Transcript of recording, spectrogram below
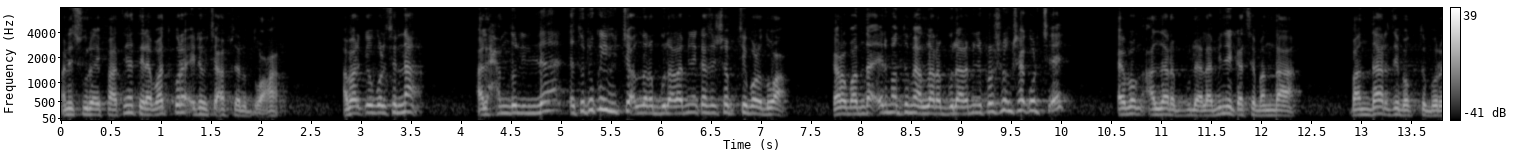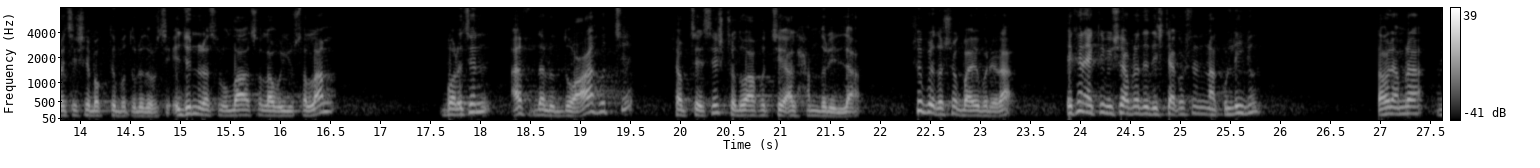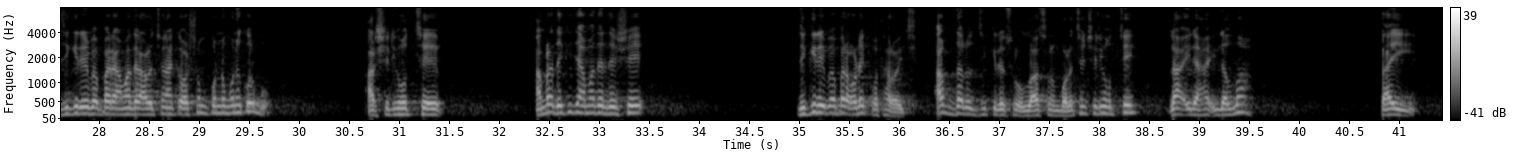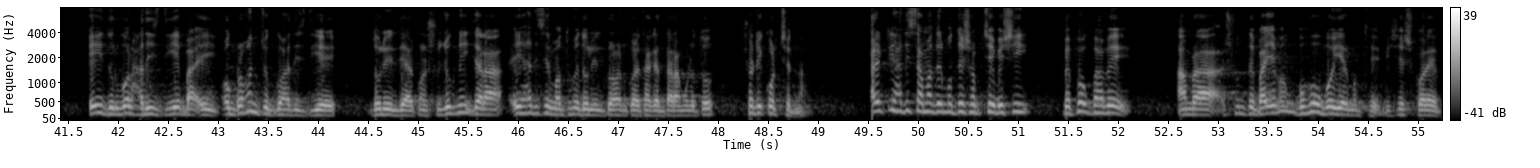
মানে সুরাই ফাতেহা তেলাবাদ করা, এটা হচ্ছে আফজাল দোয়া। আবার কেউ বলেছেন, না আলহামদুলিল্লাহ, এতটুকুই হচ্ছে আল্লাহ রাবুল আলমিনের কাছে সবচেয়ে বড় দোয়া। কারণ বান্দা এর মাধ্যমে আল্লাহ রাবুল আলমিনের প্রশংসা করছে এবং আল্লাহ রাবুল আলমিনের কাছে বান্দা, বান্দার যে বক্তব্য রয়েছে সে বক্তব্য তুলে ধরছে। এই জন্য রসুল্লাহ সাল্লাহ সাল্লাম বলেছেন, আফদালুদ দোয়া হচ্ছে, সবচেয়ে শ্রেষ্ঠ দোয়া হচ্ছে আলহামদুলিল্লাহ। সুপ্রিয় দর্শক বায়ু বোনেরা, এখানে একটি বিষয় আপনাদের দৃষ্টি আকর্ষণ না করলেই নয়। তাহলে আমরা জিকিরের ব্যাপারে আমাদের আলোচনাকে অসম্পূর্ণ মনে করব। আর সেটি হচ্ছে, আমরা দেখি যে আমাদের দেশে জিকিরের ব্যাপারে অনেক কথা রয়েছে। আফদালুল জিকির রসুল্লাহ বলেছেন, সেটি হচ্ছে, লা ইলাহা তাই এই দুর্বল হাদিস দিয়ে বা এই অগ্রহণযোগ্য হাদিস দিয়ে দলিল দেওয়ার কোনো সুযোগ নেই। যারা এই হাদিসের মাধ্যমে দলিল গ্রহণ করে থাকেন, তারা মূলত সঠিক করছেন না। আরেকটি হাদিস আমাদের মধ্যে সবচেয়ে বেশি ব্যাপকভাবে আমরা শুনতে পাই এবং বহু বইয়ের মধ্যে, বিশেষ করে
